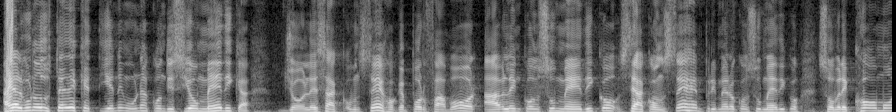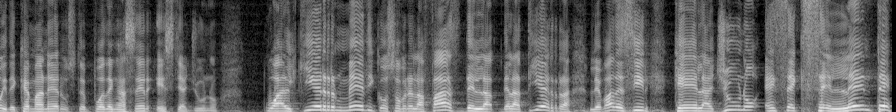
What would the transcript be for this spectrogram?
Hay algunos de ustedes que tienen una condición médica. Yo les aconsejo que por favor hablen con su médico, se aconsejen primero con su médico sobre cómo y de qué manera ustedes pueden hacer este ayuno. Cualquier médico sobre la faz de la, de la tierra le va a decir que el ayuno es excelente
